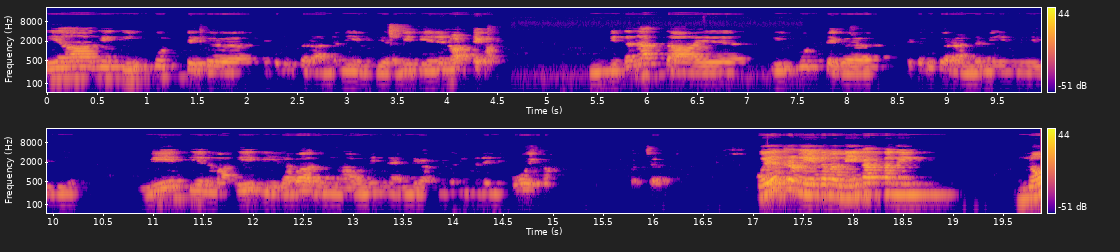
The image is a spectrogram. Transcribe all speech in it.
එයාගේ ඉන්පුට් එක එකතු කරන්න මේ විදිහට මේ තියෙන්නේ not එකක්. මෙතනත් ආය ඉන්පුට් එක එකතු කරන්න මේ මේ විදිහට. මේ තියෙනවා AB ලබා දුන්නාම මෙන්න n එකක් මෙතන ඉන්න දෙන්නේ O එකක්. ඔච්චර. ඔය ක්‍රමයටම මේකත් අඳින්න no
